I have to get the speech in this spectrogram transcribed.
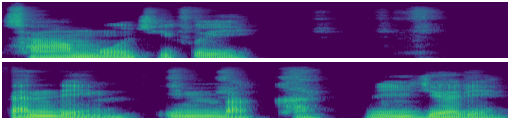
사무직의, pending, 임박한, 미결인,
